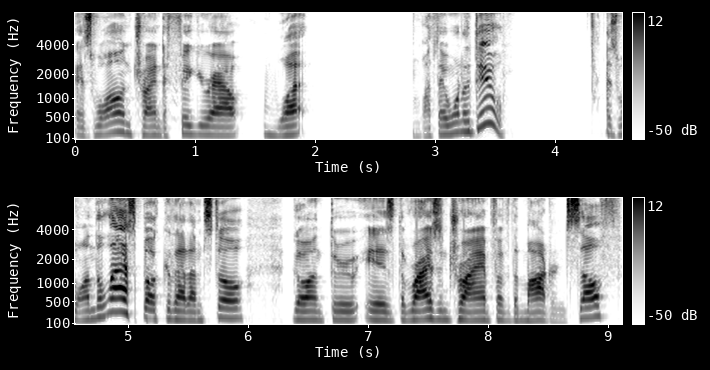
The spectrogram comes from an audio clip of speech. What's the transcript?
as well and trying to figure out what what they want to do. As well, and the last book that I'm still going through is The Rise and Triumph of the Modern Self.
